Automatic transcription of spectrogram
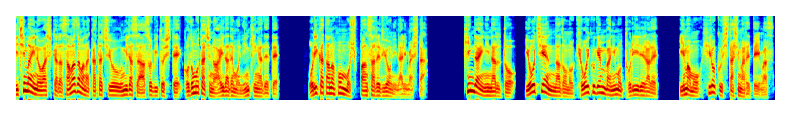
一枚の和紙から様々な形を生み出す遊びとして子供たちの間でも人気が出て折り方の本も出版されるようになりました。近代になると幼稚園などの教育現場にも取り入れられ今も広く親しまれています。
